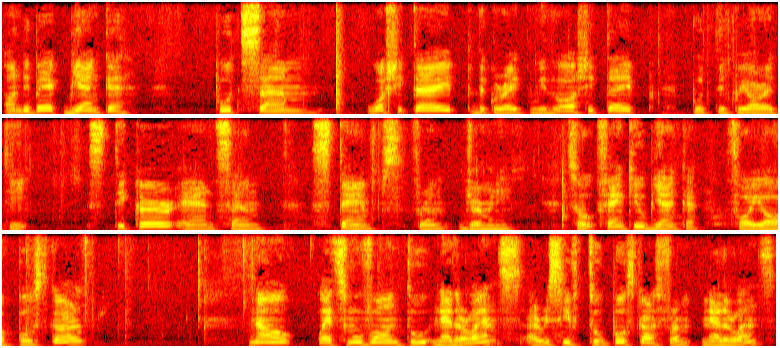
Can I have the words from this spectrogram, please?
on the back, Bianca put some washi tape, decorate with washi tape, put the priority sticker and some stamps from Germany. So thank you Bianca for your postcard. Now let's move on to Netherlands. I received two postcards from Netherlands.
